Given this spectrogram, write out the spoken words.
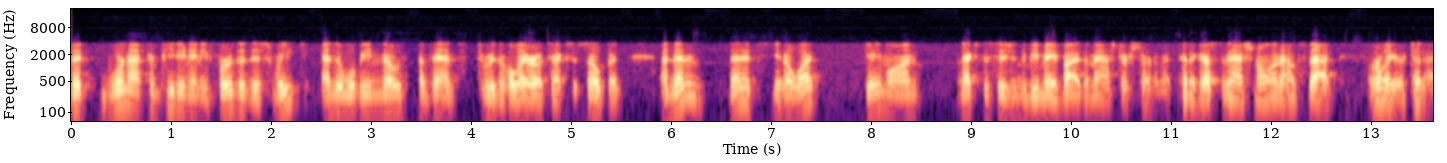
that we're not competing any further this week, and there will be no events through the Valero Texas Open. And then, then it's you know what, game on. Next decision to be made by the Masters tournament, and Augusta National announced that earlier today.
